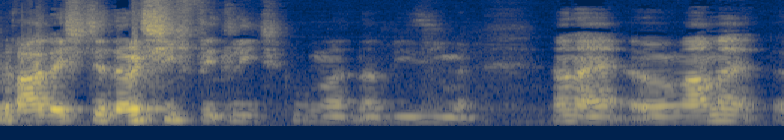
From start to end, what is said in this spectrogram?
No. Pár ještě dalších pytlíčků na- nabízíme. No ne, eh, máme eh,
